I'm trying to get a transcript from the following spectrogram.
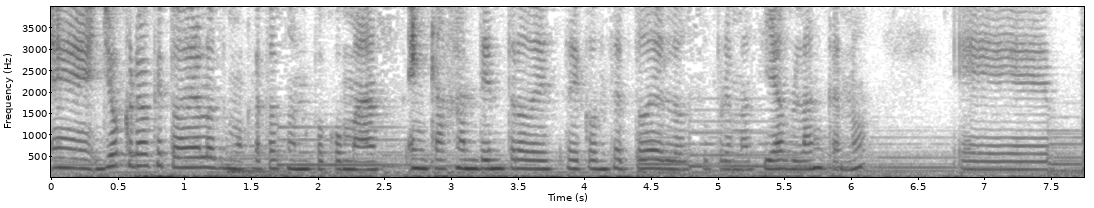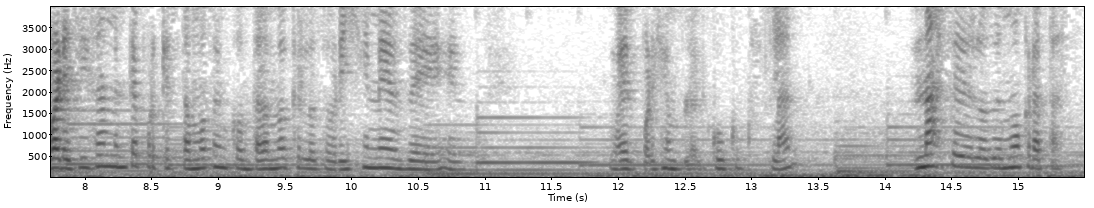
eh, yo creo que todavía los demócratas son un poco más, encajan dentro de este concepto de la supremacía blanca, ¿no? Eh, precisamente porque estamos encontrando que los orígenes de, por ejemplo, el Ku Klux Klan, nace de los demócratas.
